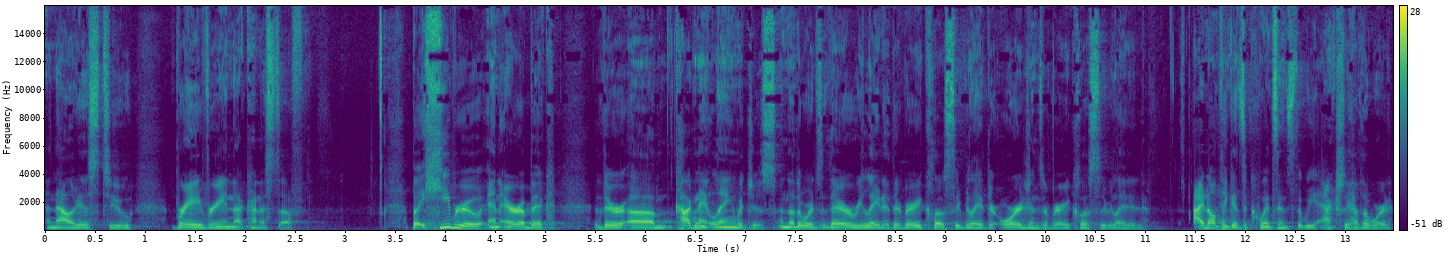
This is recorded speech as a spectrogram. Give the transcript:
analogous to bravery and that kind of stuff. But Hebrew and Arabic, they're um, cognate languages. In other words, they're related. They're very closely related. Their origins are very closely related. I don't think it's a coincidence that we actually have the word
